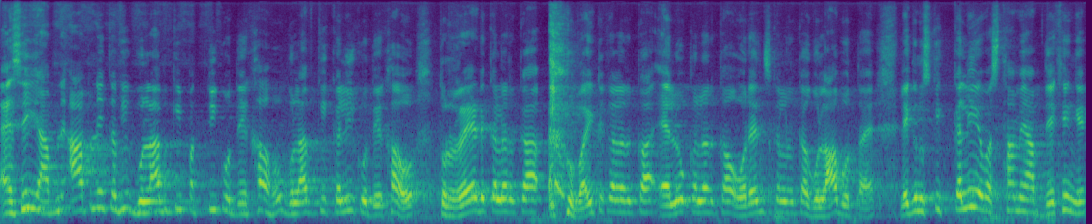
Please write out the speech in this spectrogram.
ऐसे ही आपने आपने कभी गुलाब की पत्ती को देखा हो, गुलाब की कली को देखा हो तो रेड कलर का वाइट कलर का, येलो कलर का, ऑरेंज कलर का गुलाब होता है, लेकिन उसकी कली अवस्था में आप देखेंगे,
